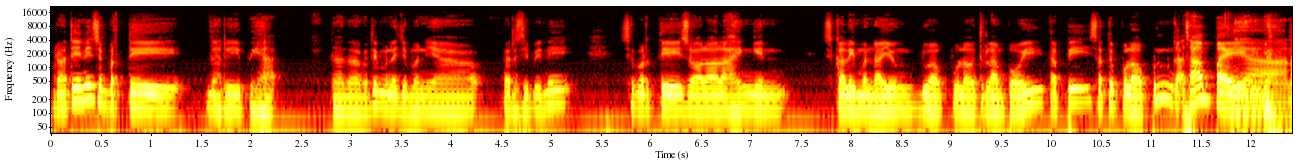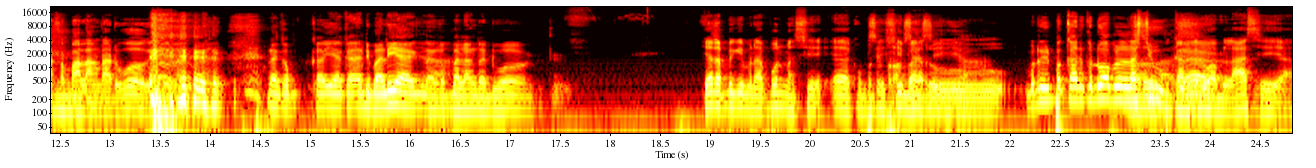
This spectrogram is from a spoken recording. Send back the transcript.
berarti ini seperti dari pihak dan tanda kutip manajemennya Persib ini seperti seolah-olah ingin sekali mendayung dua pulau terlampaui tapi satu pulau pun nggak sampai Iya, nah kepalang daduo gitu lah. nangkep kayak kayak di Bali ya Ya. nangkep balang daduo gitu ya tapi gimana pun masih eh, kompetisi proses baru ya. baru di pekan ke-12 baru juga pekan ke-12 sih ya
